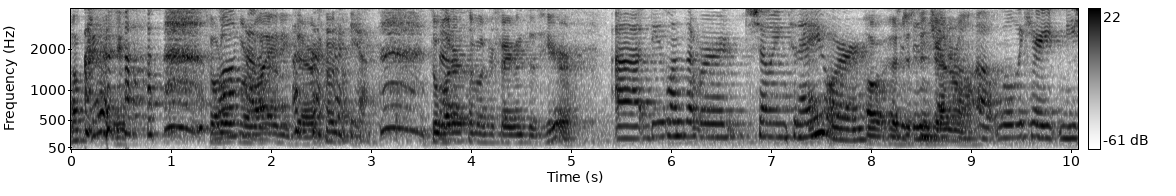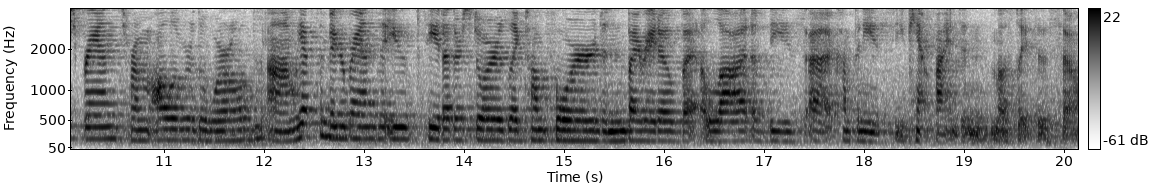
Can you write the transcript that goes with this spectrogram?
Okay. Total variety there. yeah. so what are some of your fragrances here? Uh, these ones that we're showing today, or Oh, uh, just in general. Oh, well, we carry niche brands from all over the world. Um, we have some bigger brands that you see at other stores like Tom Ford and Byredo, but a lot of these uh, companies you can't find in most places. So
